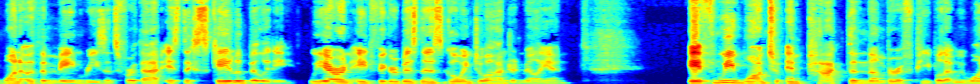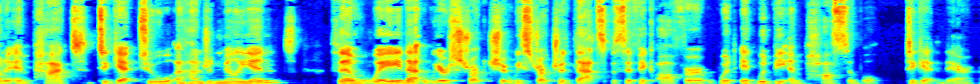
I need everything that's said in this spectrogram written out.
one of the main reasons for that is the scalability. We are an eight figure business going to 100 million if we want to impact the number of people that we want to impact to get to 100 million the way that we are structured we structured that specific offer would it would be impossible to get there.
